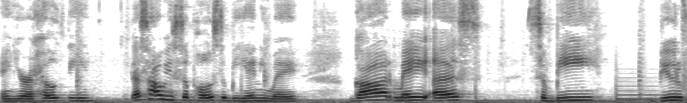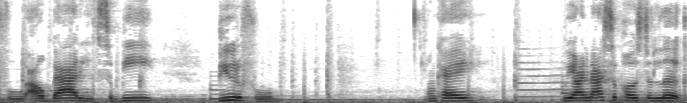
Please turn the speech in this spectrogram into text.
and you're healthy. That's how we're supposed to be anyway. God made us to be beautiful, our bodies to be beautiful. Okay? We are not supposed to look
